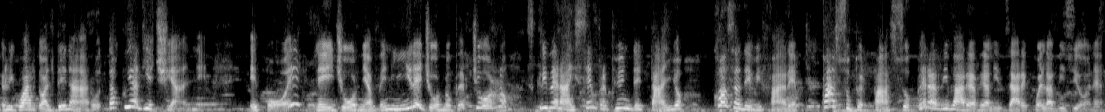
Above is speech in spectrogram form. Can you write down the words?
riguardo al denaro da qui a dieci anni. E poi, nei giorni a venire, giorno per giorno, scriverai sempre più in dettaglio cosa devi fare, passo per passo, per arrivare a realizzare quella visione.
